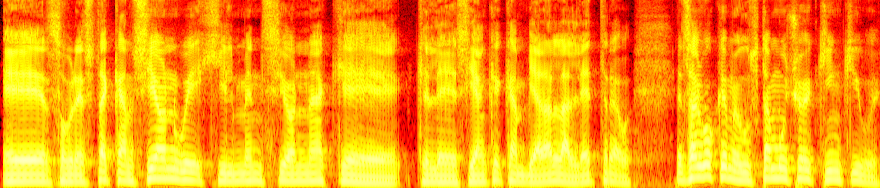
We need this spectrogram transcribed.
Eh, sobre esta canción, güey, Gil menciona que, que le decían que cambiara la letra, güey. Es algo que me gusta mucho de Kinky, güey.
